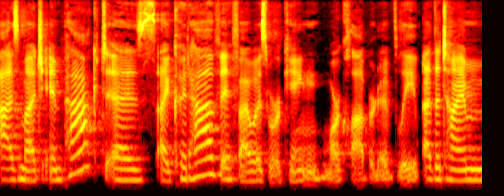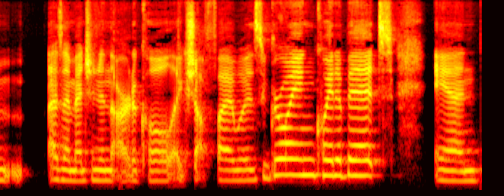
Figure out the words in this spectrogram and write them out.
as much impact as I could have if I was working more collaboratively. At the time, as I mentioned in the article, like Shopify was growing quite a bit. And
